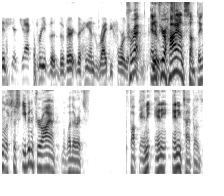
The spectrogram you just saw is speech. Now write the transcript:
and, and she had Jack three, the the, very, the hand right before the Correct. one, And if you're high on something, let's just even if you're high on whether it's fuck any any any type of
